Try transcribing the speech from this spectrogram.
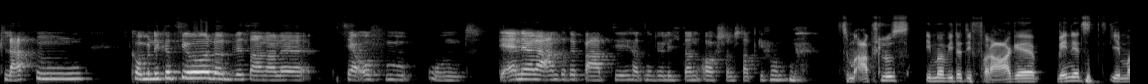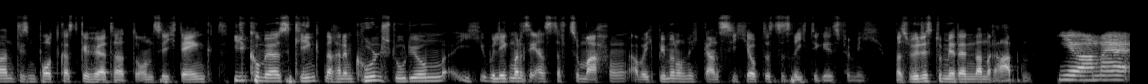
Klassenkommunikation und wir sind alle sehr offen und die eine oder andere Party hat natürlich dann auch schon stattgefunden. Zum Abschluss immer wieder die Frage, wenn jetzt jemand diesen Podcast gehört hat und sich denkt, E-Commerce klingt nach einem coolen Studium, ich überlege mir das ernsthaft zu machen, aber ich bin mir noch nicht ganz sicher, ob das das Richtige ist für mich. Was würdest du mir denn dann raten? Ja, mal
